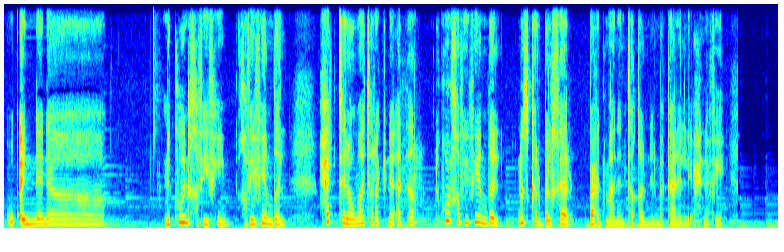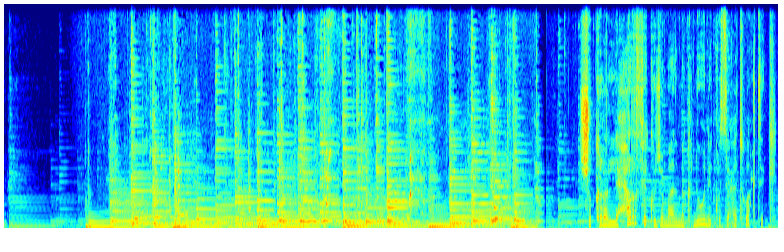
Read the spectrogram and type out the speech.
وأننا نكون خفيفين خفيفين ظل. حتى لو ما تركنا أثر نكون خفيفين ظل. نذكر بالخير بعد ما ننتقل من المكان اللي إحنا فيه. شكرا لحرفك وجمال مكنونك وسعة وقتك.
